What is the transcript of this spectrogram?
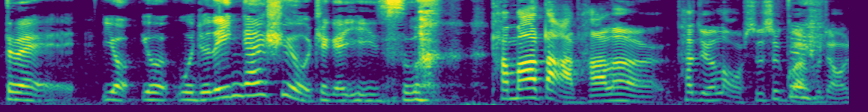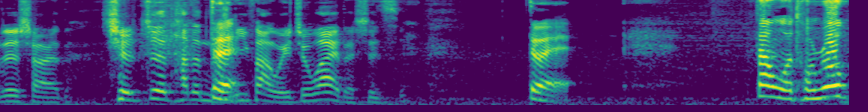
对，有有，我觉得应该是有这个因素。他妈打他了，他觉得老师是管不着这事儿的，这这是他的能力范围之外的事情。对，但我同桌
